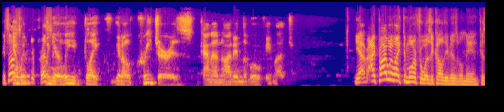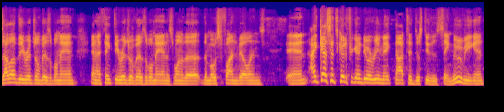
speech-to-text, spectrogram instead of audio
It's Yeah, also when, depressing. when your lead like you know creature is kind of not in the movie much. Yeah, I probably would like the more if it wasn't called the Invisible Man because I love the original Invisible Man, and I think the original Invisible Man is one of the the most fun villains. And I guess it's good if you're going to do a remake, not to just do the same movie again.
